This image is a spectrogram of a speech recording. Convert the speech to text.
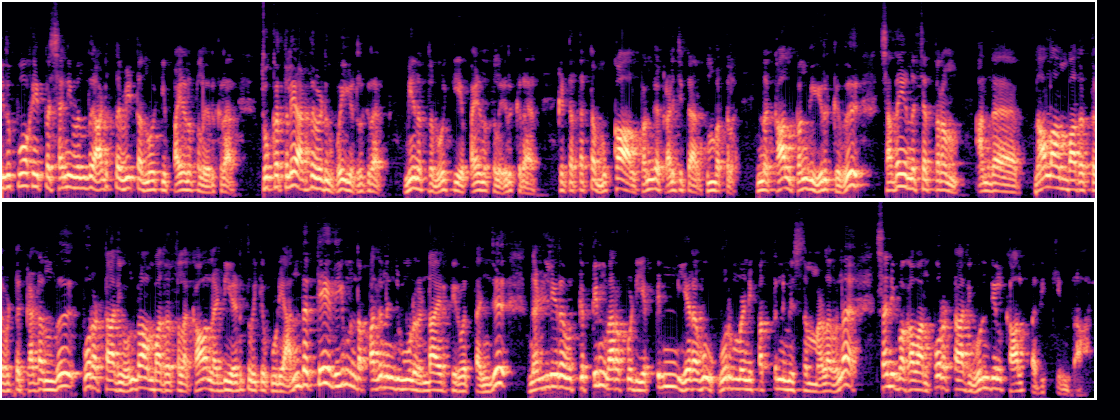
இது போக இப்போ சனி வந்து அடுத்த வீட்டை நோக்கி பயணத்தில் இருக்கிறார். தூக்கத்திலே அடுத்த வீட்டுக்கு போய்கிட்டு இருக்கிறார். மீனத்தை நோக்கிய பயணத்தில் இருக்கிறார். கிட்டத்தட்ட முக்கால் பங்கை கழிச்சிட்டார் கும்பத்தில். இன்னும் கால் பங்கு இருக்குது. சதய நட்சத்திரம் அந்த நாலாம் பாதத்தை விட்டு கடந்து பூரட்டாதி ஒன்றாம் பாதத்தில் கால் அடி எடுத்து வைக்கக்கூடிய அந்த தேதியும் இந்த பதினஞ்சு மூணு ரெண்டாயிரத்தி இருபத்தஞ்சு. நள்ளிரவுக்கு பின் வரக்கூடிய பின் இரவு ஒரு மணி பத்து நிமிஷம் அளவில் சனி பகவான் பூரட்டாதி ஒன்றில் கால் பதிக்கின்றார்.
